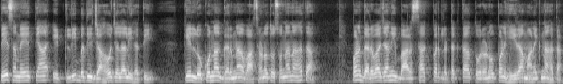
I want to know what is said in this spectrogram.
તે સમયે ત્યાં એટલી બધી જાહો જલાલી હતી કે લોકોના ઘરના વાસણો તો સોનાના હતા પણ દરવાજાની બારસાક પર લટકતા તોરણો પણ હીરા માણેકના હતા.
